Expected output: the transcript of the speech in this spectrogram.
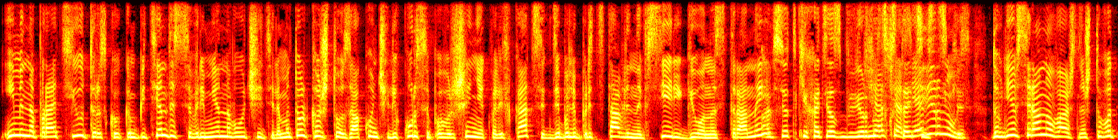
именно про тьютерскую компетентность современного учителя. Мы только что закончили курсы повышения квалификации, где были представлены все регионы страны. А все-таки хотелось бы вернуться сейчас, к статистике. Сейчас, я вернусь. Но мне все равно важно, что вот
